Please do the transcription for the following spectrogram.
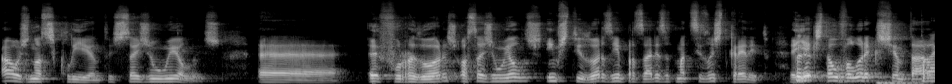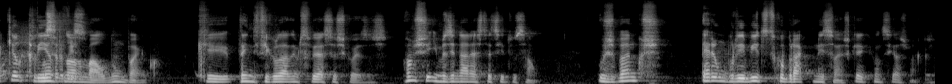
aos nossos clientes, sejam eles ah, aforradores ou sejam eles investidores e empresários a tomar decisões de crédito. Aí Para- é que está o valor acrescentado. Para aquele cliente normal de um banco que tem dificuldade em perceber estas coisas, vamos imaginar esta situação. Os bancos eram proibidos de cobrar comissões. O que é que acontecia aos bancos?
